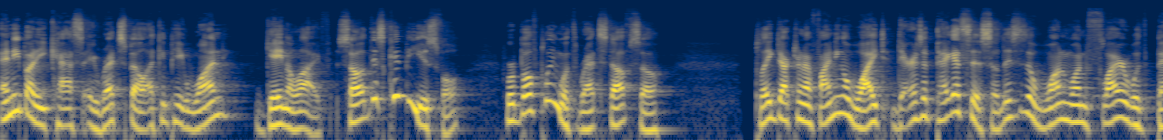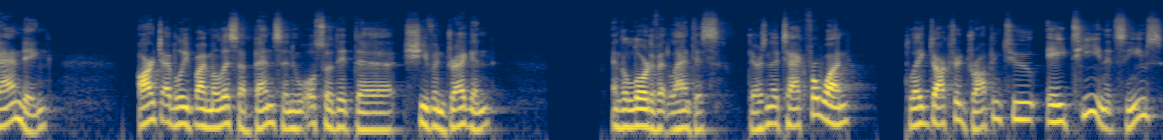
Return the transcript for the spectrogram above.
anybody casts a red spell, I can pay one, gain a life. So this could be useful. We're both playing with red stuff, so Plague Doctor now finding a white. There's a Pegasus. So this is a 1 1 flyer with banding. Art, I believe, by Melissa Benson, who also did the Shivan Dragon and the Lord of Atlantis. There's an attack for one. Plague Doctor dropping to 18, it seems.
